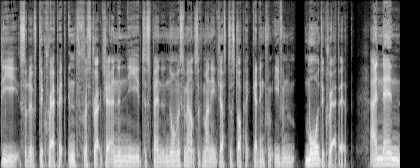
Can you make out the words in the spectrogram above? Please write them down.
the sort of decrepit infrastructure and the need to spend enormous amounts of money just to stop it getting from even more decrepit, and then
